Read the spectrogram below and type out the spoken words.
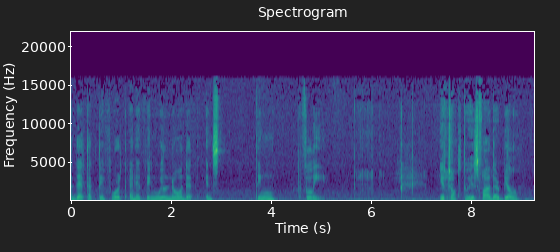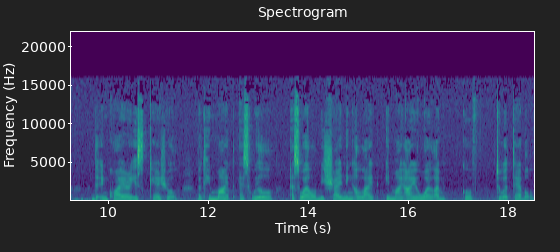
A detective worth anything will know that instinctively. You talk to his father, Bill? The inquiry is casual, but he might as well as well be shining a light in my eye while I'm cuffed to a table.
